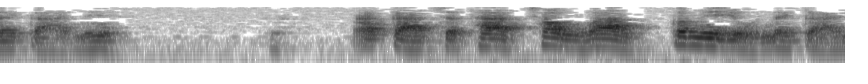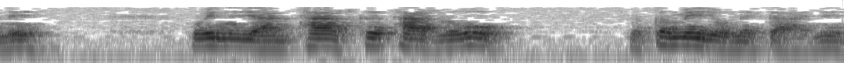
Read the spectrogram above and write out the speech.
ในกายนี้ อากาศธาตุช่องว่างก็มีอยู่ในกายนี้ วิญญาณธาตุคือธาตุรู้ก็มีอยู่ในกายนี้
